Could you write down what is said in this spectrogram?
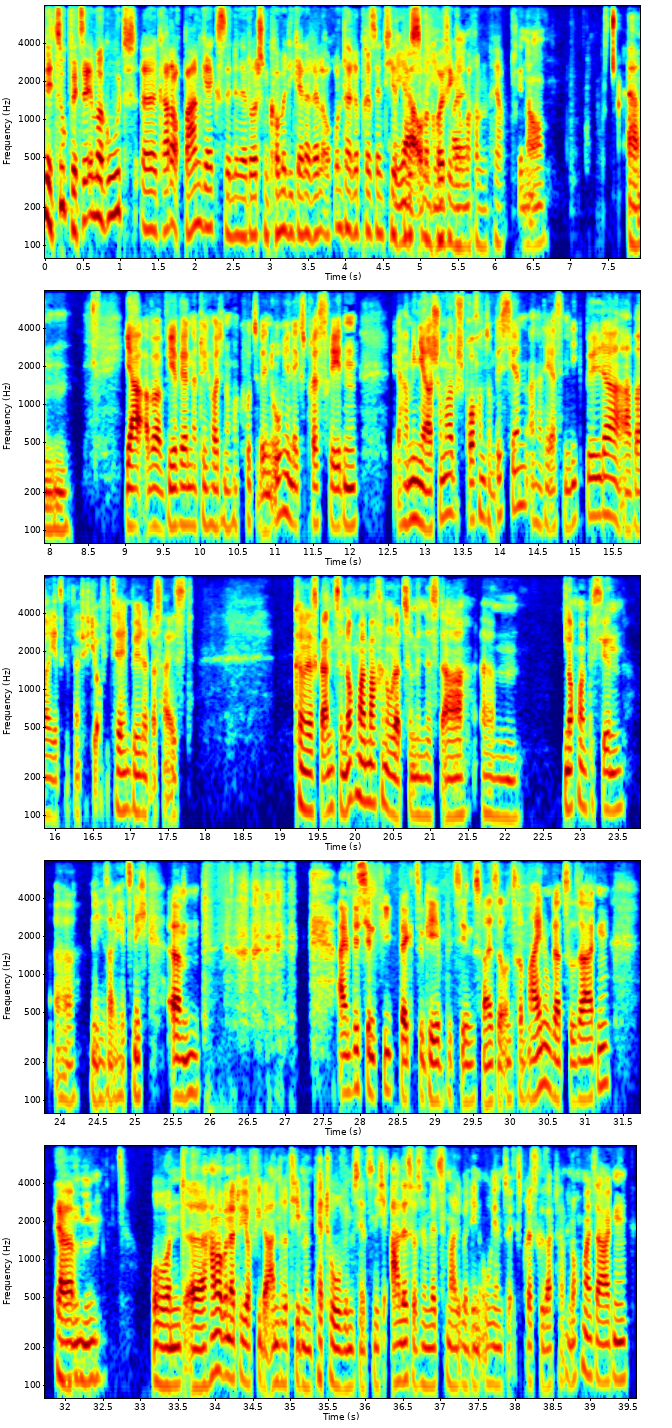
Nee, Zugwitze immer gut. Äh, Gerade auch Bahngags sind in der deutschen Comedy generell auch unterrepräsentiert. Ja, Müsste man häufiger Fall. machen. Ja. Genau. Ähm, ja, aber wir werden natürlich heute nochmal kurz über den Orient Express reden. Wir haben ihn ja schon mal besprochen, so ein bisschen, anhand der ersten Leak-Bilder, aber jetzt gibt es natürlich die offiziellen Bilder. Das heißt, können wir das Ganze nochmal machen oder zumindest da ähm, nochmal ein bisschen, äh, nee, sage ich jetzt nicht, ähm, ein bisschen Feedback zu geben, beziehungsweise unsere Meinung dazu sagen. Ja. Ähm, und äh, haben aber natürlich auch viele andere Themen im Petto. Wir müssen jetzt nicht alles, was wir im letzten Mal über den Orient Express gesagt haben, nochmal sagen.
